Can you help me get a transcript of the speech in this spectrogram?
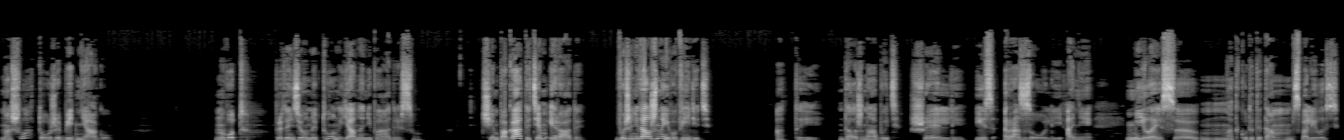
Нашла тоже беднягу. Ну вот, претензионный тон явно не по адресу. Чем богаты, тем и рады. Вы же не должны его видеть. А ты должна быть Шелли из Розоли, а не Милая с... Откуда ты там свалилась?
